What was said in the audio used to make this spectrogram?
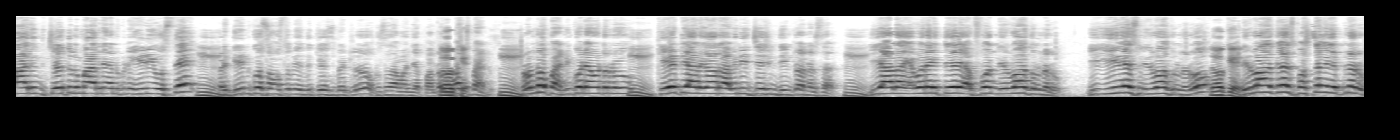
మారింది చేతులు మారినాయి అనుకుని ఈడీ వస్తే. మరి గ్రీన్ కో సంస్థ ఎందుకు కేసు పెట్టలేరు ఒకసారి సమాధానం రెండో పాయింట్ ఇంకోటి ఏమంటారు. కేటీఆర్ గారు అవినీతి చేసింది దీంట్లో అన్నారు సార్. ఇవాళ ఎవరైతే ఎఫ్ వన్ నిర్వాహకులు ఉన్నారు ఈ రేస్ నిర్వాహకులు ఉన్నారు. నిర్వాహకులే స్పష్టంగా చెప్పినారు.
